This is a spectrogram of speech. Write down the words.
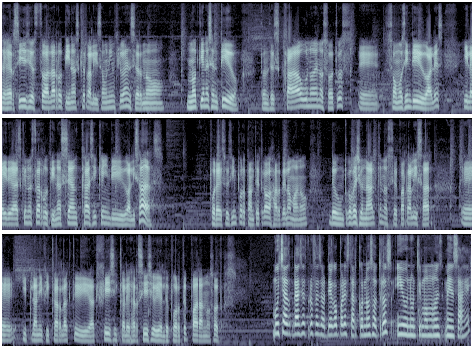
ejercicios, todas las rutinas que realiza un influencer, no, no tiene sentido. Entonces cada uno de nosotros eh, somos individuales y la idea es que nuestras rutinas sean casi que individualizadas. Por eso es importante trabajar de la mano de un profesional que nos sepa realizar eh, y planificar la actividad física, el ejercicio y el deporte para nosotros. Muchas gracias, profesor Diego, por estar con nosotros y un último mensaje.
